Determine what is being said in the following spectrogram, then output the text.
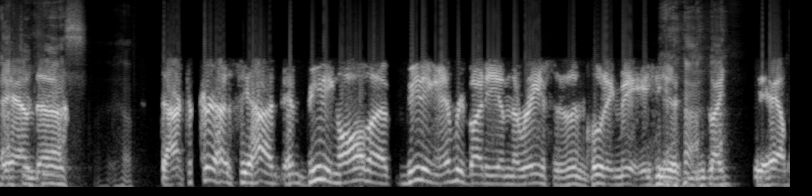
And, uh. Dr. Chris, yeah, and beating all the beating everybody in the races, including me. Yeah. like they held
